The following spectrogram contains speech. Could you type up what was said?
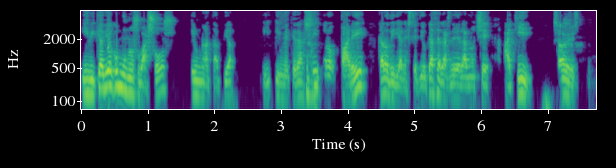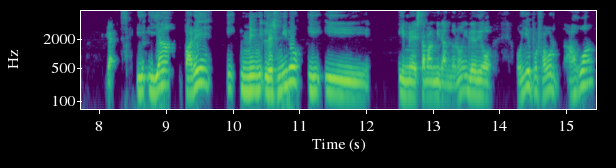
y vi que había como unos vasos en una tapia. Y, y me quedé así, claro, paré, claro, dirían, este tío, ¿qué hace a las 10 de la noche aquí? ¿Sabes? Y, y ya paré y me- les miro y, y- me estaban mirando, ¿no? Y le digo, oye, por favor, agua.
